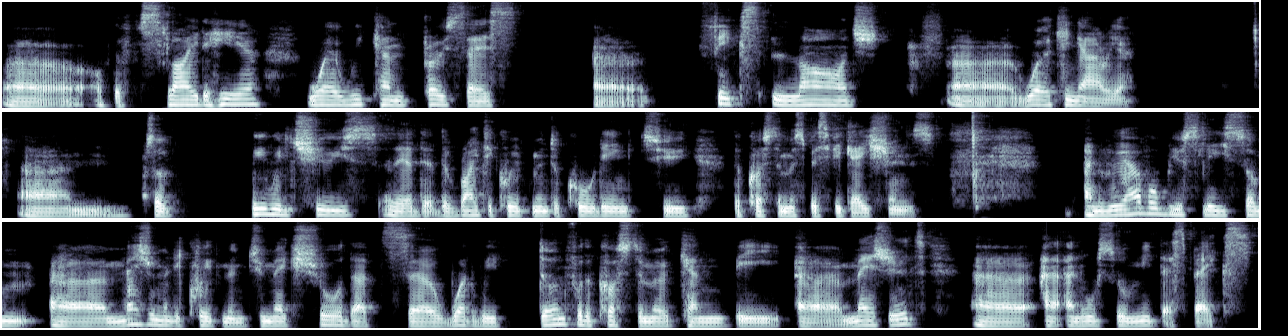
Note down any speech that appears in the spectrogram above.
of the slide here, where we can process fixed large working area. Um, so we will choose the, the, the, right equipment according to the customer specifications. And we have obviously some uh, measurement equipment to make sure that uh, what we've done for the customer can be uh, measured uh, and also meet their specs.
